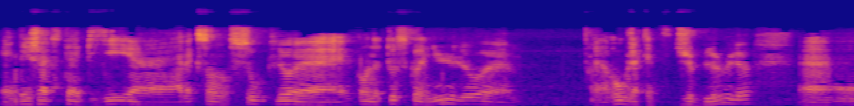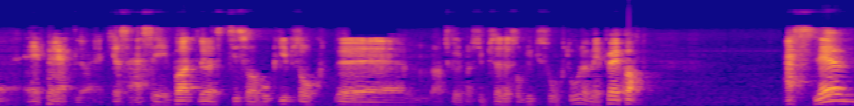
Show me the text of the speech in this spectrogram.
Elle est déjà tout habillée euh, avec son soute, là, euh, qu'on a tous connu, là. Euh, rouge avec la petite jupe bleue, là. elle est prête, là. Elle a ses bottes, là, son bouclier, puis son couteau. en tout cas, je ne sais plus ça de son bouclier son couteau, là, mais peu importe elle se lève,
